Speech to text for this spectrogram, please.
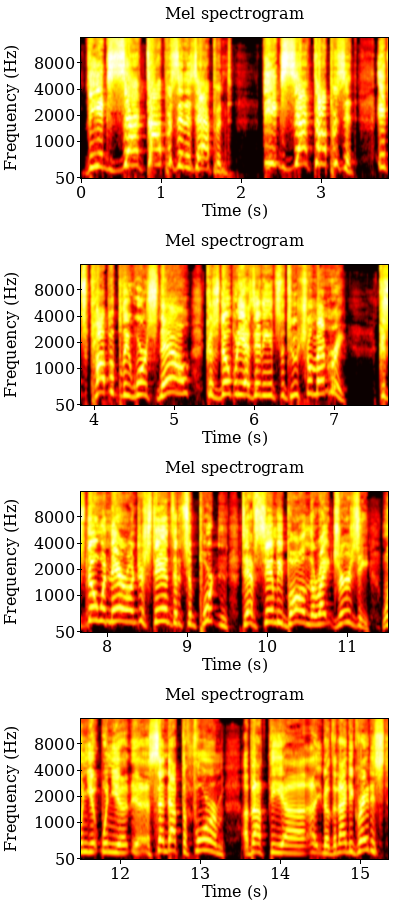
The exact opposite has happened. The exact opposite. It's probably worse now because nobody has any institutional memory. Because no one there understands that it's important to have Sammy Baugh in the right jersey when you when you uh, send out the form about the uh, you know the 90 greatest.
